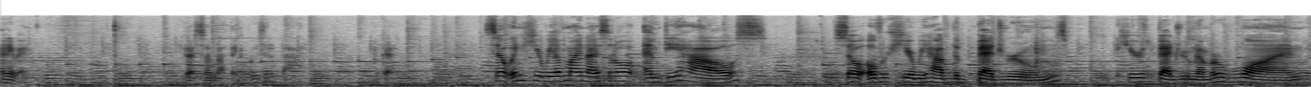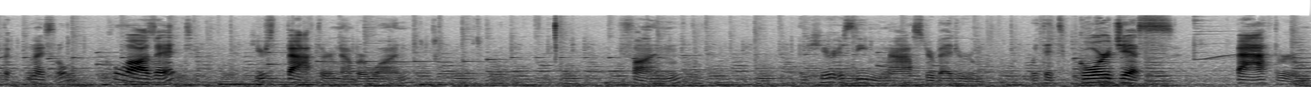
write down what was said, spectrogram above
Anyway. You guys saw nothing. Is it a bat? Okay. So in here we have my nice little empty house. So over here we have the bedrooms. Here's bedroom number one with a nice little closet. Here's bathroom number one. Fun. And here is the master bedroom with its gorgeous bathroom.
